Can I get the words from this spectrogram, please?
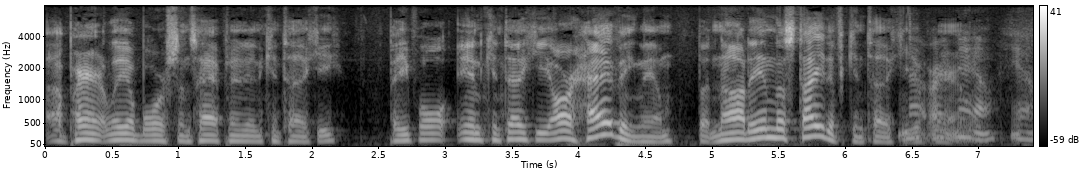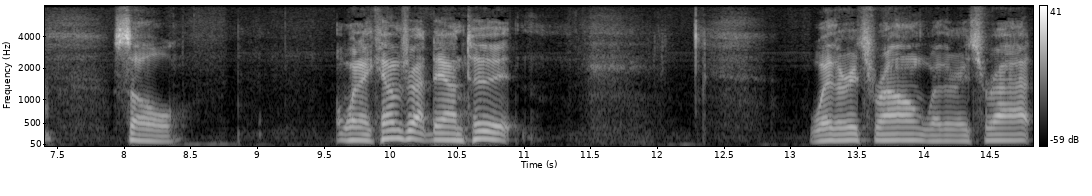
apparently abortions happening in Kentucky. People in Kentucky are having them, but not in the state of Kentucky. Not right now. Yeah. So when it comes right down to it, whether it's wrong, whether it's right,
